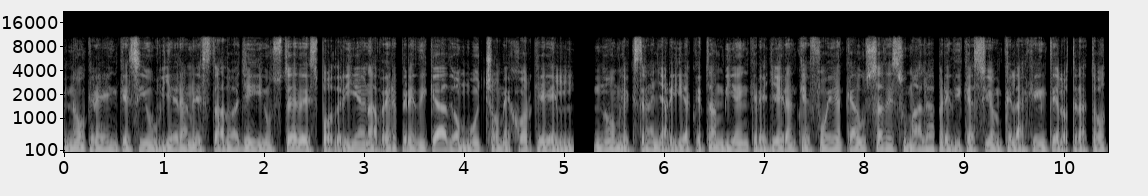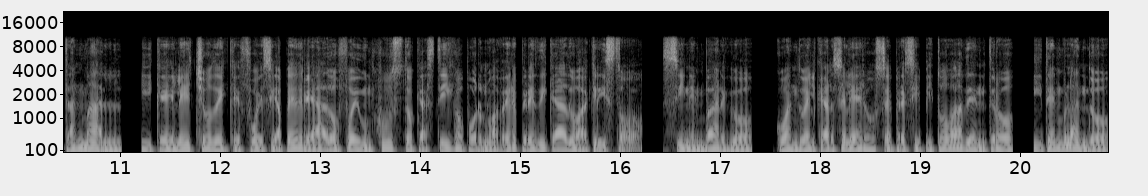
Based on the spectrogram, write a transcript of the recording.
¿No creen que si hubieran estado allí ustedes podrían haber predicado mucho mejor que él? No me extrañaría que también creyeran que fue a causa de su mala predicación que la gente lo trató tan mal, y que el hecho de que fuese apedreado fue un justo castigo por no haber predicado a Cristo. Sin embargo, cuando el carcelero se precipitó adentro, y temblando,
